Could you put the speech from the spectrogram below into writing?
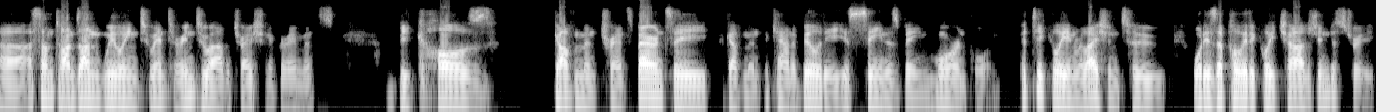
uh, are sometimes unwilling to enter into arbitration agreements because government transparency, government accountability is seen as being more important, particularly in relation to what is a politically charged industry,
